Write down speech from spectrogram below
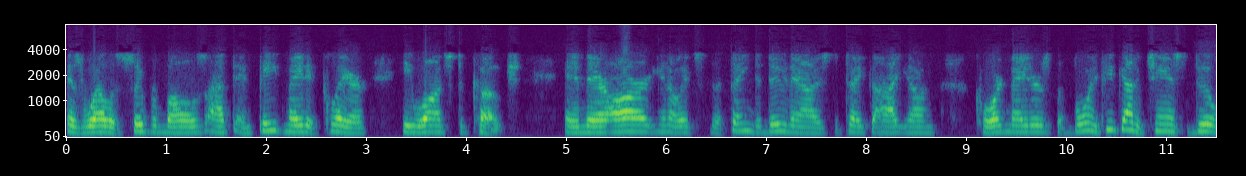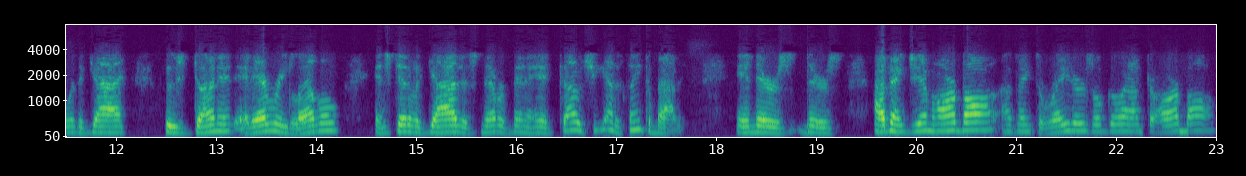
as well as Super Bowls. I, and Pete made it clear he wants to coach. And there are, you know, it's the thing to do now is to take the hot young coordinators. But boy, if you've got a chance to do it with a guy who's done it at every level instead of a guy that's never been a head coach, you got to think about it. And there's, there's, I think Jim Harbaugh, I think the Raiders will go after Harbaugh.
